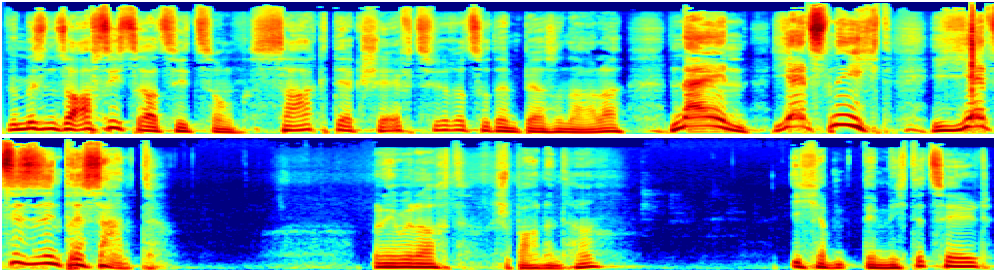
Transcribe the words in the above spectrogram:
wir müssen zur Aufsichtsratssitzung. Sagt der Geschäftsführer zu dem Personaler, nein, jetzt nicht, jetzt ist es interessant. Und ich habe mir gedacht, spannend, ha? Huh? Ich habe dem nicht erzählt,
